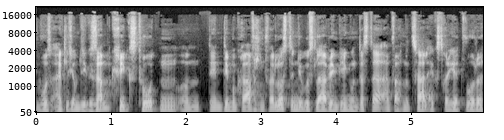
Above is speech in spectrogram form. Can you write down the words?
wo es eigentlich um die Gesamtkriegstoten und den demografischen Verlust in Jugoslawien ging und dass da einfach eine Zahl extrahiert wurde,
